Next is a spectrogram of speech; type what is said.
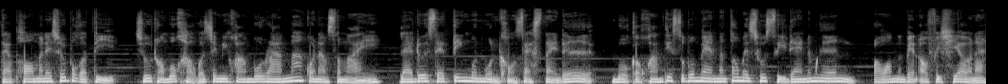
แต่พอมาในชุดปกติ ชุดของพวกเขาก็จะมีความโบราณมากกว่านำสมัย และด้วยเซตติ้งมนๆของแซ็กสไนเดอร์บวกกับความที่ซูเปอร์แมนมันต้องเป็นชุดสีแดงน้ำเงิน เพราะว่ามันเป็นออฟฟิเชียลนะ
